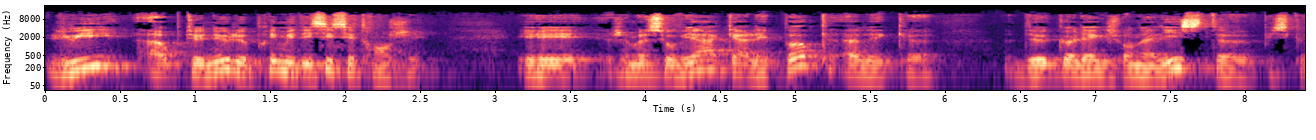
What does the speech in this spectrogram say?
lui a obtenu le prix Médicis étranger. Et je me souviens qu'à l'époque, avec euh, deux collègues journalistes, euh, puisque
